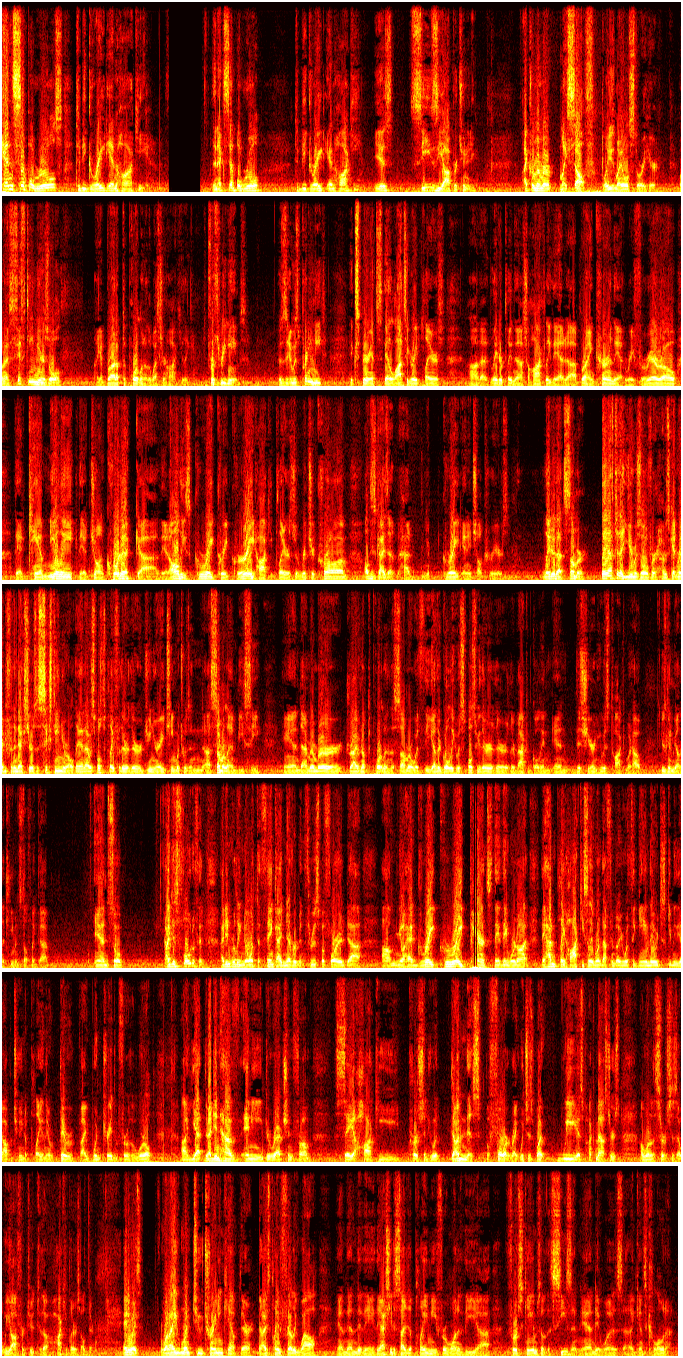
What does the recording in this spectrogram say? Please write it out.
10 simple rules to be great in hockey. The next simple rule to be great in hockey is seize the opportunity. I can remember myself, I'll use my own story here. When I was 15 years old, I got brought up to Portland of the Western Hockey League for three games. It was, it was pretty neat experience. They had lots of great players uh, that later played in the National Hockey League. They had uh, Brian Curran, they had Ray Ferraro, they had Cam Neely, they had John Kordic, uh, they had all these great, great, great hockey players. Richard Kromm, all these guys that had you know, great NHL careers. Later that summer, after that year was over, I was getting ready for the next year as a 16 year old, and I was supposed to play for their, their junior A team, which was in uh, Summerland, BC. And I remember driving up to Portland in the summer with the other goalie who was supposed to be their their, their backup goalie and, and this year, and he was talking about how he was going to be on the team and stuff like that. And so I just flowed with it. I didn't really know what to think. I'd never been through this before. Uh, um, you know, I had great, great parents. They, they were not, they hadn't played hockey, so they weren't that familiar with the game. They would just give me the opportunity to play, and they were, they were I wouldn't trade them for the world. Uh, yet I didn't have any direction from, say, a hockey person who had done this before, right? Which is what we as Puckmasters, uh, one of the services that we offer to to the hockey players out there. Anyways, when I went to training camp there, I was playing fairly well, and then they they actually decided to play me for one of the uh, first games of the season, and it was uh, against Kelowna.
